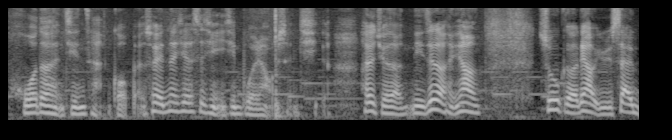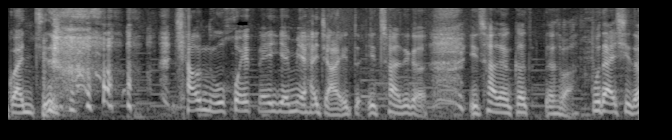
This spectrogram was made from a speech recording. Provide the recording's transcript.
活得很精彩、够本，所以那些事情已经不会让我生气了。他就觉得你这个很像诸葛亮羽扇纶巾，强弩 灰飞烟灭，还讲了一堆一串这个一串的歌那什么布袋戏的。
